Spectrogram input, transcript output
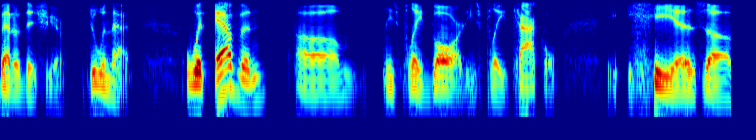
better this year doing that. With Evan, um, he's played guard, he's played tackle. He, is uh,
